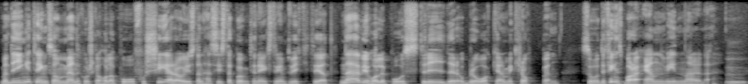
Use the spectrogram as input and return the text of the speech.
Men det är ingenting som människor ska hålla på och forcera och just den här sista punkten är extremt viktig. Att när vi håller på och strider och bråkar med kroppen så det finns bara en vinnare där. Mm.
